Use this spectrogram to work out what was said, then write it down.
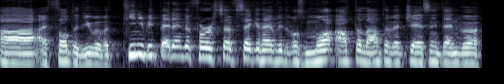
Uh, I thought that you were a teeny bit better in the first half. Second half, it was more Atalanta where Jesse and Denver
